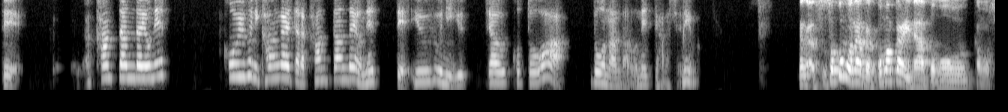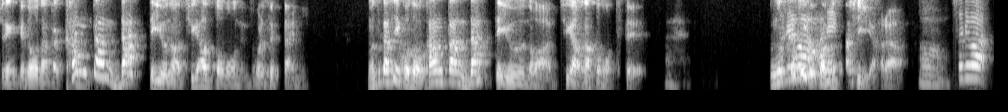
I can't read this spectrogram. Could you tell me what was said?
て簡単だよねこういうふうに考えたら簡単だよねっていうふうに言っちゃうことはどうなんだろうねって話だよね今。なんかそこもなんか細かいなと思うかもしれんけど、なんか簡単だっていうのは違うと思うねん、俺絶対に。難しいことを簡単だっていうのは違うなと思ってて。難しいことは難しいやから。うん、それは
